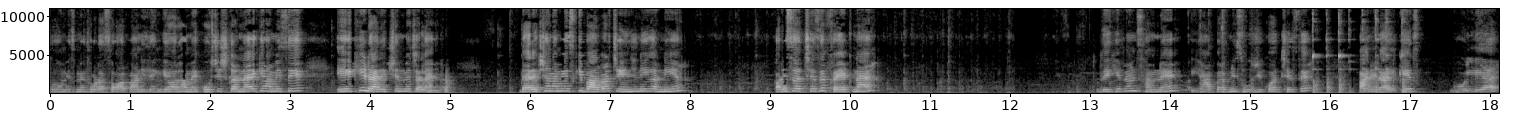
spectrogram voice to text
तो हम इसमें थोड़ा सा और पानी लेंगे और हमें कोशिश करना है कि हम इसे एक ही डायरेक्शन में चलाएँ। डायरेक्शन हमें इसकी बार बार चेंज नहीं करनी है और इसे अच्छे से फेंटना है। तो देखिए फ्रेंड्स हमने यहाँ पर अपनी सूजी को अच्छे से पानी डाल के घोल लिया है।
